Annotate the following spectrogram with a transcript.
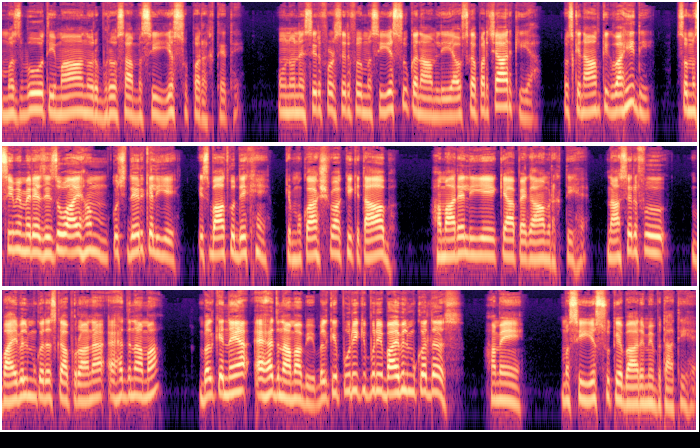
مضبوط ایمان اور بھروسہ مسیح یسو پر رکھتے تھے۔ انہوں نے صرف اور صرف مسیح یسو کا نام لیا، اس کا پرچار کیا، اس کے نام کی گواہی دی۔ سو مسیح میں میرے عزیزو، آئے ہم کچھ دیر کے لیے اس بات کو دیکھیں کہ مکاشوا کی کتاب ہمارے لیے کیا پیغام رکھتی ہے۔ نہ صرف بائبل مقدس کا پرانا عہد نامہ بلکہ نیا عہد نامہ بھی، بلکہ پوری کی پوری بائبل مقدس ہمیں مسیح یسو کے بارے میں بتاتی ہے۔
